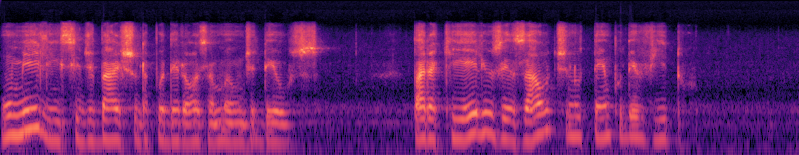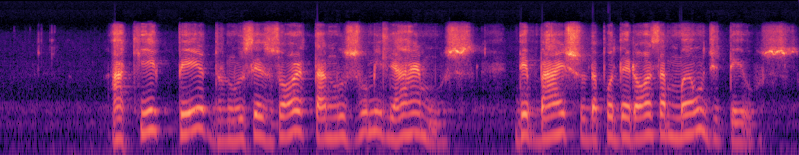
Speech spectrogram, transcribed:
Humilhem-se debaixo da poderosa mão de Deus, para que ele os exalte no tempo devido. Aqui Pedro nos exorta a nos humilharmos debaixo da poderosa mão de Deus.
